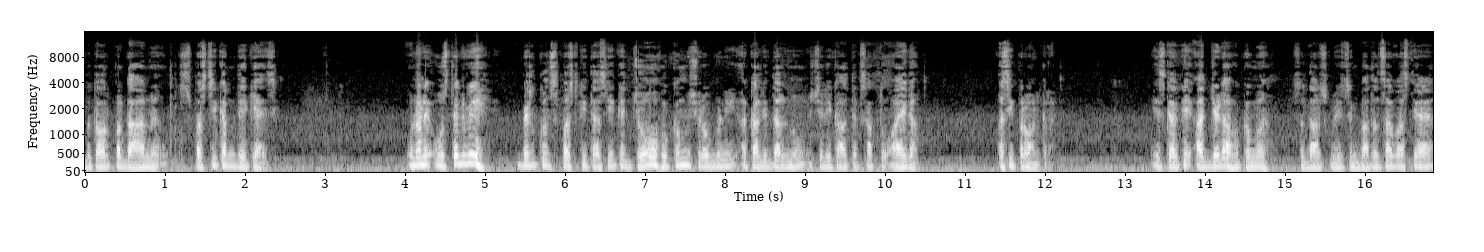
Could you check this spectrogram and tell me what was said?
ਬਤੌਰ ਪ੍ਰਧਾਨ ਸਪਸ਼ਟੀਕਰਨ ਦੇ ਕੇ ਆਏ ਸੀ। ਉਹਨਾਂ ਨੇ ਉਸ ਦਿਨ ਵੀ ਬਿਲਕੁਲ ਸਪਸ਼ਟ ਕੀਤਾ ਸੀ ਕਿ ਜੋ ਹੁਕਮ ਸ਼੍ਰੋਮਣੀ ਅਕਾਲੀ ਦਲ ਨੂੰ ਸ੍ਰੀ ਅਕਾਲ ਤਖਤ ਸਾਹਿਬ ਤੋਂ ਆਏਗਾ, ਅਸੀਂ ਪ੍ਰਵਾਨ ਕਰਾਂਗੇ। ਇਸ ਕਰਕੇ ਅੱਜ ਜਿਹੜਾ ਹੁਕਮ ਸਰਦਾਰ ਸੁਖਬੀਰ ਸਿੰਘ ਬਾਦਲ ਸਾਹਿਬ ਵਾਸਤੇ ਆਇਆ,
